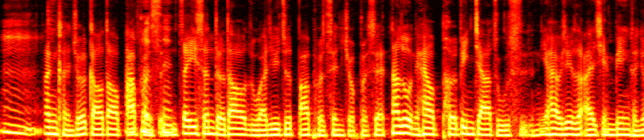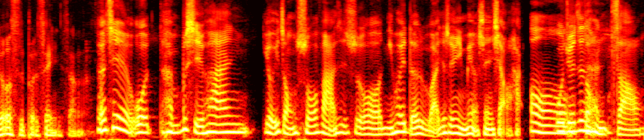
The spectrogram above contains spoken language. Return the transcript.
嗯，那你可能就会高到八 percent。这一生得到乳癌几率就是八 percent 九 percent。那如果你还有合并家族史，你还有一些是癌前病，可能就二十 percent 以上啊。而且我很不喜欢。有一种说法是说，你会得乳癌，就是因为你没有生小孩。哦，我觉得真的很糟，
